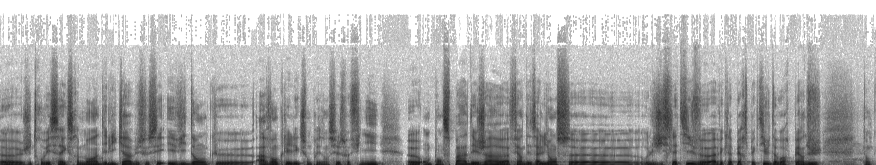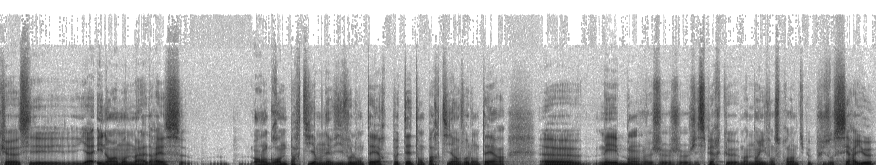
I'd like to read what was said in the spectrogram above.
euh, j'ai trouvé ça extrêmement indélicat puisque c'est évident que avant que l'élection présidentielle soit finie, euh, on pense pas déjà à faire des alliances euh, aux législatives avec la perspective d'avoir perdu. Donc euh, c'est il y a énormément de maladresse en grande partie à mon avis volontaire, peut-être en partie involontaire. Euh, mais bon, j'espère je, que maintenant ils vont se prendre un petit peu plus au sérieux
